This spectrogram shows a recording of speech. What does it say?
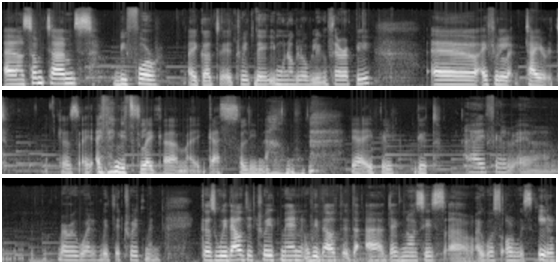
Uh, sometimes before I got uh, treat the immunoglobulin therapy, uh, I feel tired because I, I, think it's like uh, my gasoline. yeah, I feel good. I feel um, very well with the treatment because without the treatment, without the uh, diagnosis, uh, I was always ill,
